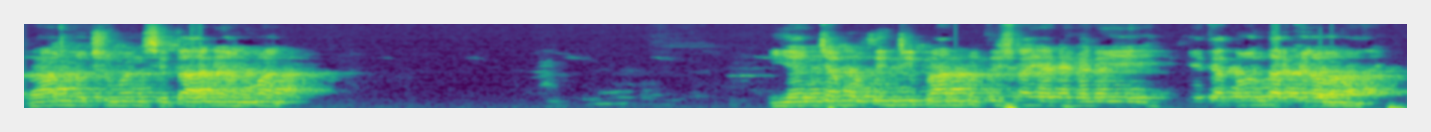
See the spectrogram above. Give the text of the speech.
राम लक्ष्मण सीता आणि हनुमान यांच्या मूर्तींची प्राण प्रतिष्ठा या ठिकाणी येत्या दोन तारखेला होणार आहे.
